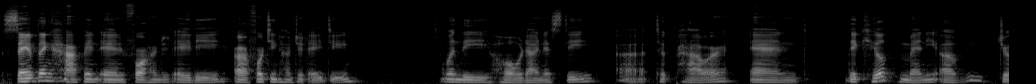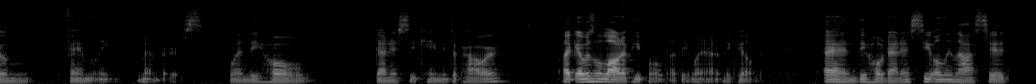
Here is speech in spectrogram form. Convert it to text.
same thing happened in 400 AD, uh, 1400 AD, when the Ho dynasty uh, took power, and they killed many of the Trần family members when the Ho dynasty came into power. Like it was a lot of people that they went out and they killed, and the Ho dynasty only lasted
